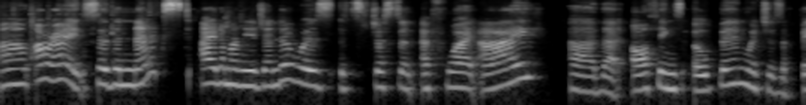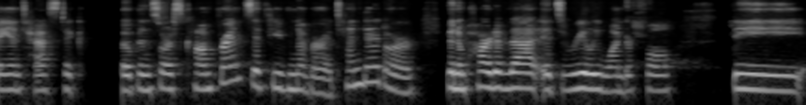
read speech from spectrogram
Um, all right, so the next item on the agenda was, it's just an FYI uh, that All Things Open, which is a fantastic open source conference. If you've never attended or been a part of that, it's really wonderful. The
